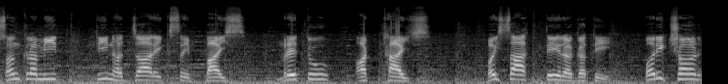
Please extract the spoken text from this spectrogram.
सङ्क्रमित तिन हजार एक सय बाइस मृत्यु अठाइस वैशाख तेह्र गते परीक्षण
